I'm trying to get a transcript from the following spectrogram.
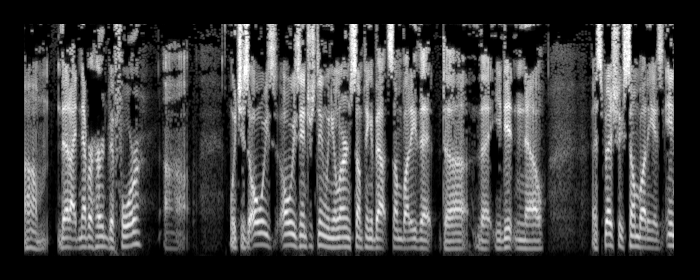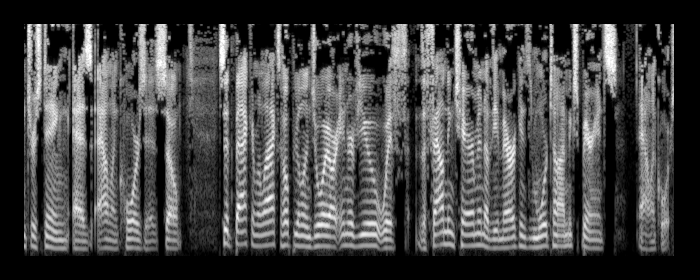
um, that I'd never heard before. Uh, which is always always interesting when you learn something about somebody that uh, that you didn't know, especially somebody as interesting as Allan Cors is. So. Sit back and relax. I hope you'll enjoy our interview with the founding chairman of the Americans in Wartime Experience, Allan Cors.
